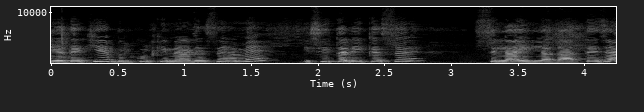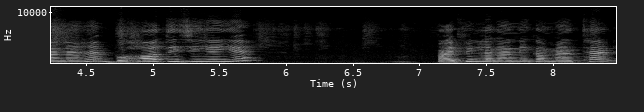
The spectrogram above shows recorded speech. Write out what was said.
ये देखिए, बिल्कुल किनारे से हमें इसी तरीके से सिलाई लगाते जाना है। बहुत इजी है ये। पाइपिंग लगाने का मेथड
